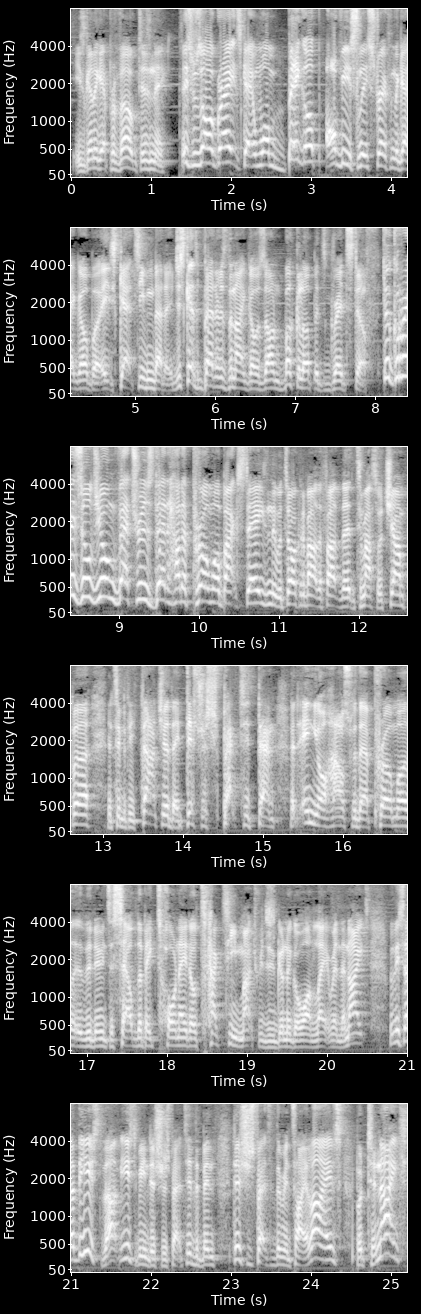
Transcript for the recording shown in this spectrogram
He's going to get provoked, isn't he? This was all great. It's getting one big up, obviously, straight from the get go, but it gets even better. It just gets better as the night goes on. Buckle up, it's great stuff. The grizzled young veterans then had a promo backstage and they were talking about the fact that Tommaso Ciampa and Timothy Thatcher, they disrespected them at In Your House with their promo that they were doing to set up the big Tornado tag team match, which is going to go on later in the night. But they said they're used to that. They're used to being disrespected. They've been disrespected their entire lives, but tonight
